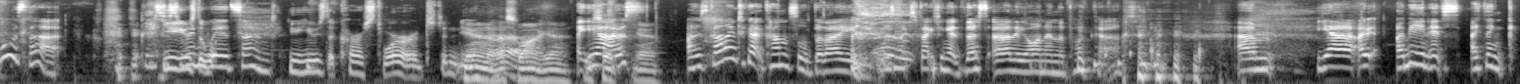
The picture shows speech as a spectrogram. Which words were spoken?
What was that? It's You just a used really the weird sound. you used the cursed word didn't you Yeah, that's why. Yeah. Uh, yeah, said- I was- Yeah. I was going to get cancelled, but I wasn't expecting it this early on in the podcast. um, yeah, I, I mean, it's. I think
